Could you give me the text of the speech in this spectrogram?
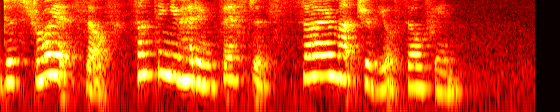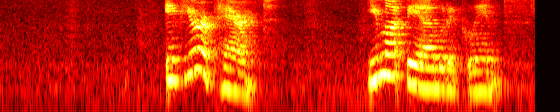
destroy itself, something you had invested so much of yourself in? If you're a parent, you might be able to glimpse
